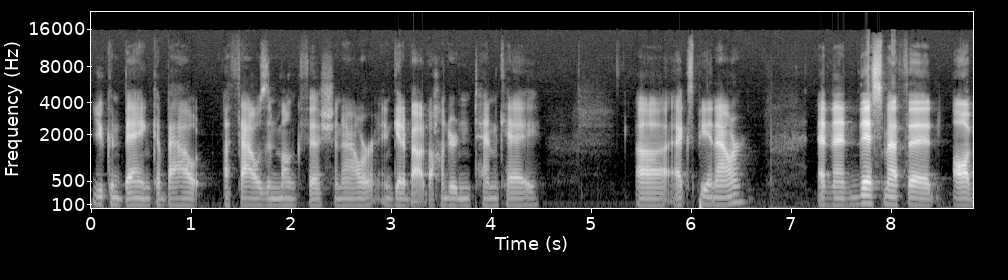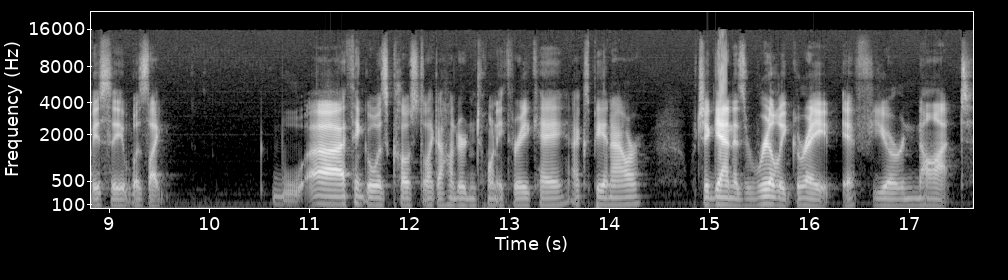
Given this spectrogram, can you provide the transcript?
you can bank about a thousand monkfish an hour and get about 110k uh, XP an hour. And then this method obviously was like, uh, I think it was close to like 123k XP an hour, which again is really great if you're not,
